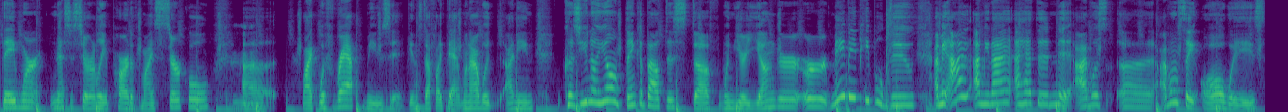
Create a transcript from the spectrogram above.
they weren't necessarily a part of my circle, Mhm. uh, like with rap music and stuff like that. When I would, I mean, because you know you don't think about this stuff when you're younger, or maybe people do. I mean, I I mean, I I have to admit, I was, uh, I won't say always.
